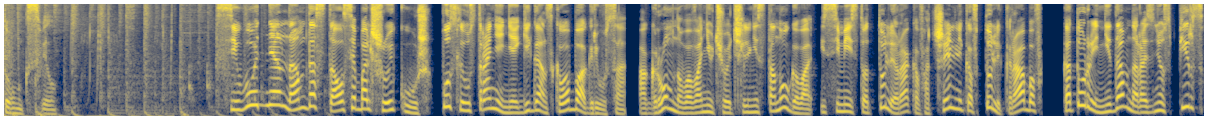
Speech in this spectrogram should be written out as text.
Тонгсвилл. Сегодня нам достался большой куш. После устранения гигантского багриуса, огромного вонючего членистоногого из семейства то ли раков-отшельников, то ли крабов, который недавно разнес пирс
